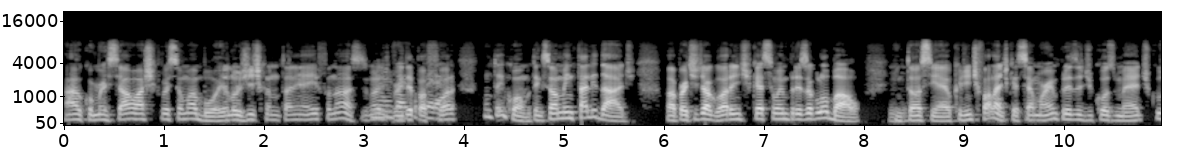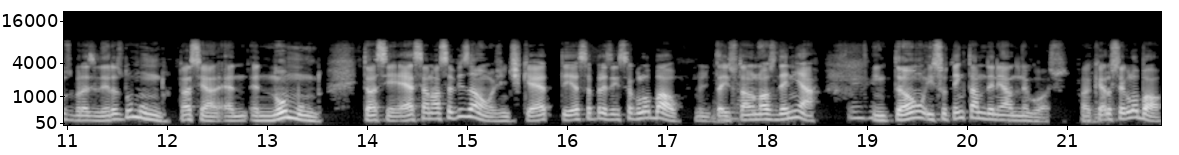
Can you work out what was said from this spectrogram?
ah, o comercial acha que vai ser uma boa, e a logística não está nem aí, fala, não, vocês gostam Não de vai vender para fora, não tem como, tem que ser uma mentalidade. A partir de agora, a gente quer ser uma empresa global. Uhum. Então, assim, é o que a gente fala, a gente quer ser a maior empresa de cosméticos brasileiras do mundo. Então, assim, é, é no mundo. Então, assim, essa é a nossa visão. A gente quer ter essa presença global. Tá- Isso está no nosso DNA. Uhum. Então, isso tem que estar no DNA do negócio. Eu Uhum. quero ser global.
